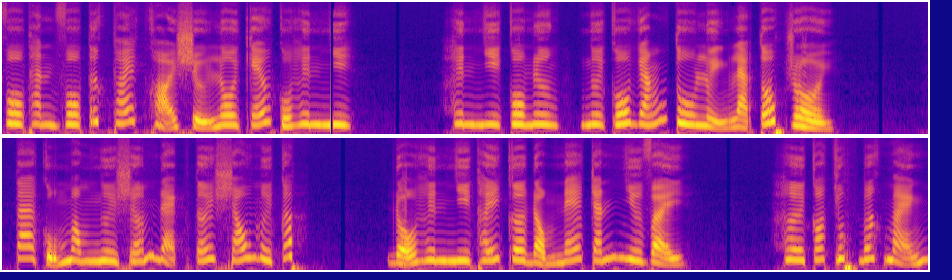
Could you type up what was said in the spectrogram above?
vô thanh vô tức thoát khỏi sự lôi kéo của Hinh Nhi. Hinh Nhi cô nương, ngươi cố gắng tu luyện là tốt rồi. Ta cũng mong ngươi sớm đạt tới 60 cấp. Đỗ Hinh Nhi thấy cơ động né tránh như vậy. Hơi có chút bất mãn.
